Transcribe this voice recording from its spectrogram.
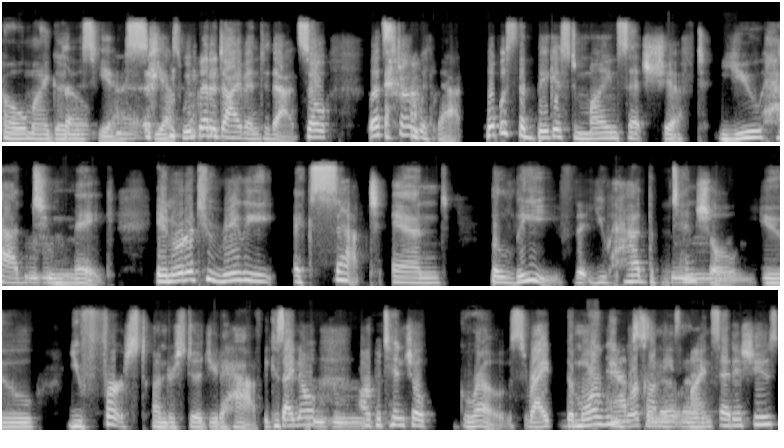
Oh my goodness. So, yes. yes. We've got to dive into that. So let's start with that. What was the biggest mindset shift you had mm-hmm. to make in order to really accept and believe that you had the potential Mm. you you first understood you to have because i know Mhm. our potential grows right the more we work on these mindset issues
